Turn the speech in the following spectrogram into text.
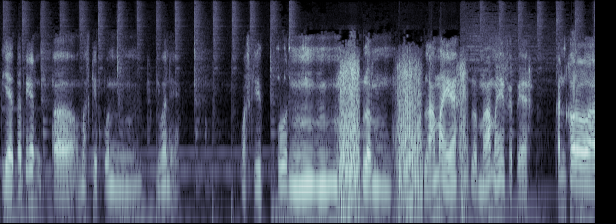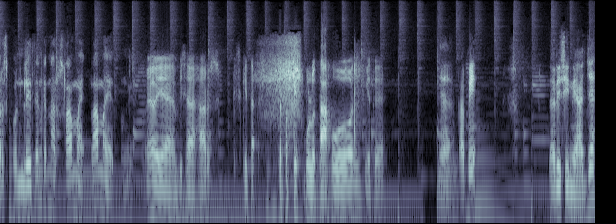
Iya tapi kan eh, meskipun gimana ya? Meskipun belum lama ya, belum lama ya vape ya. Kan kalau harus penelitian kan harus lama ya, lama ya Bung ya. Oh ya, bisa harus sekitar seperti 10 tahun gitu ya. Ya, tapi dari sini aja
